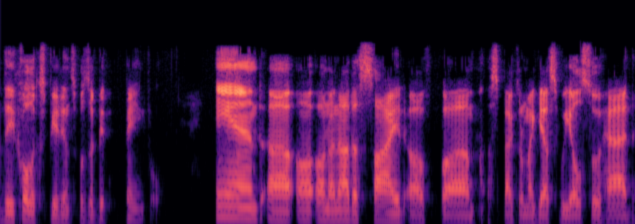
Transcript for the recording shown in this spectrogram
the whole experience was a bit painful. And uh, on another side of um, a spectrum, I guess we also had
